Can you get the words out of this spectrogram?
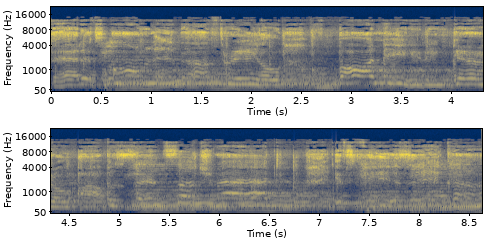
That it's only the thrill of boy meeting girl, opposites attract. It's physical,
